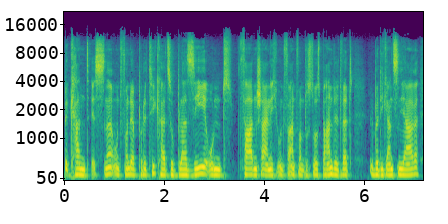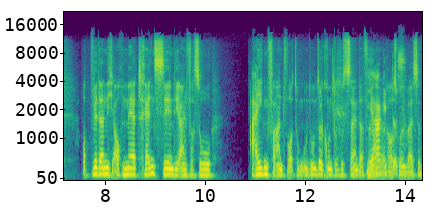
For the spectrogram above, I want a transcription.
bekannt ist ne, und von der Politik halt so blasé und fadenscheinig und verantwortungslos behandelt wird über die ganzen Jahre, ob wir dann nicht auch mehr Trends sehen, die einfach so Eigenverantwortung und Untergrundbewusstsein dafür ja, rausholen, weißt du?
